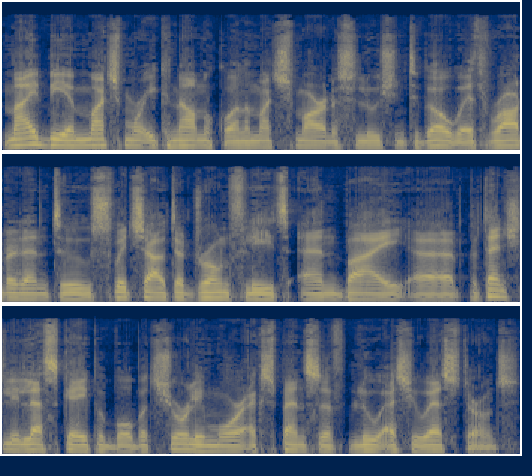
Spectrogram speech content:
might be a much more economical and a much smarter solution to go with, rather than to switch out their drone fleet and buy uh, potentially less capable but surely more expensive blue SUAS drones.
